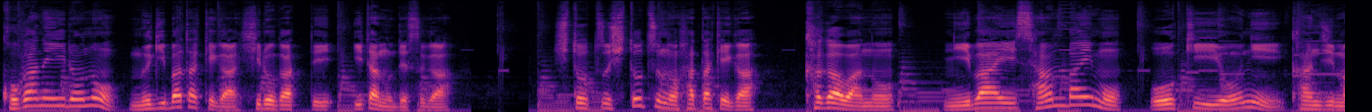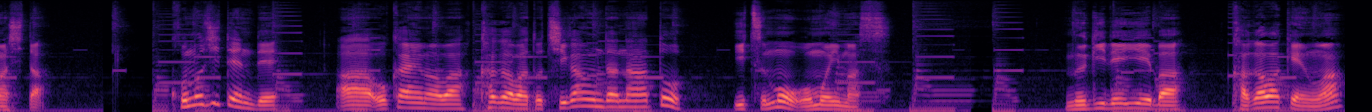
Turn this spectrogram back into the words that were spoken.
黄金色の麦畑が広がっていたのですが、一つ一つの畑が香川の2倍3倍も大きいように感じました。この時点で、ああ、岡山は香川と違うんだなぁといつも思います。麦で言えば香川県は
